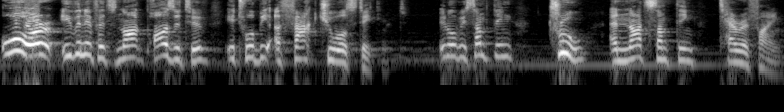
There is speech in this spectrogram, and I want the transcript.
Or even if it's not positive, it will be a factual statement. It will be something true and not something terrifying.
